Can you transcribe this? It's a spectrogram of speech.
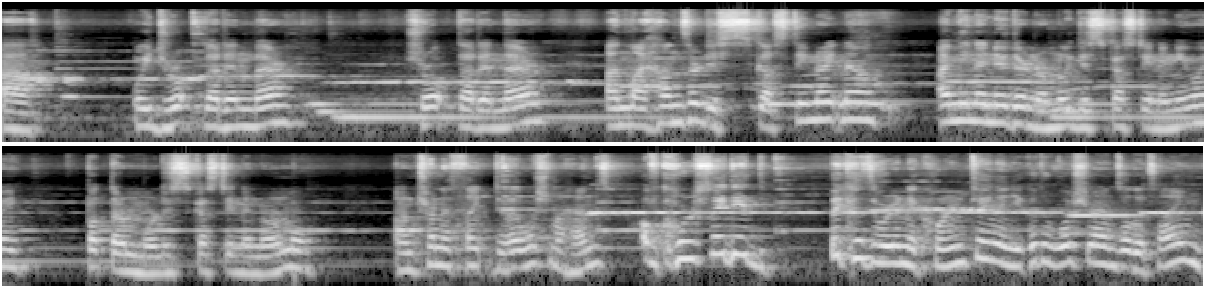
Ah, we drop that in there. Drop that in there. And my hands are disgusting right now. I mean, I know they're normally disgusting anyway, but they're more disgusting than normal. I'm trying to think, did I wash my hands? Of course I did! Because we're in a quarantine and you gotta wash your hands all the time.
